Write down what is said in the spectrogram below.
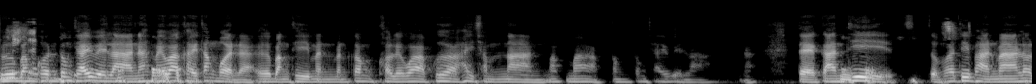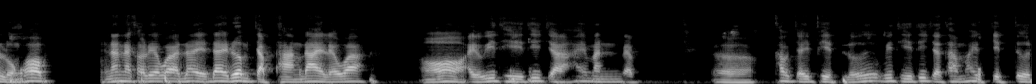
คือบางคนต้องใช้เวลานะ ไม่ว่าใครทั้งหมดอะเออบางทีมันมันต้องเขาเรียกว่าเพื่อให้ชำนาญมาก ๆ ต้องต้องใช้เวลานะแต่การที่สมมติว่าที่ผ่านมาแล้วหลวงพ่อนั่นนะเขาเรียกว่าได้ได้เริ่มจับทางได้แล้วว่าอ๋อไอ้วิธีที่จะให้มันแบบเอ่อเข้าใจผิดหรือวิธีที่จะทำให้จิตตื่น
